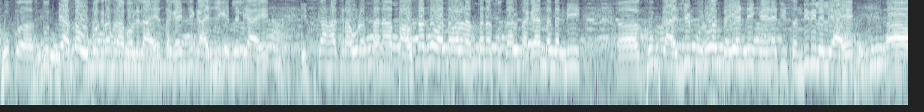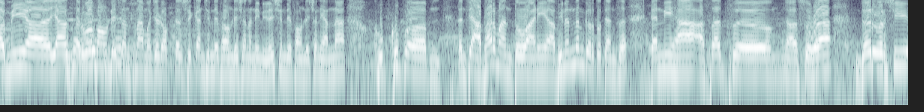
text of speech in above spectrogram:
खूप स्तुत्य असा उपक्रम राबवलेला आहे. सगळ्यांची काळजी घेतलेली आहे. इतका हा क्राऊड असताना पावसाचं वातावरण असताना सुद्धा सगळ्यांना त्यांनी खूप काळजीपूर्वक दहीहंडी खेळण्याची संधी दिलेली आहे. मी या सर्व फाउंडेशन्सना म्हणजे डॉक्टर श्रीकांत शिंदे फाउंडेशन आणि निलेश शिंदे फाउंडेशन यांना खूप खूप त्यांचे आभार मानतो आणि अभिनंदन करतो त्यांचं. त्यांनी हा असाच सोहळा दरवर्षी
